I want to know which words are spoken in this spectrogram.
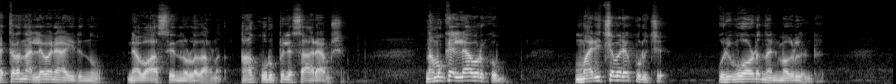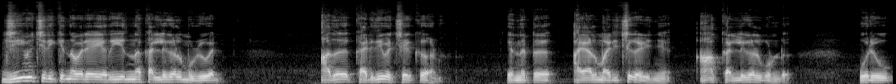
എത്ര നല്ലവനായിരുന്നു നവാസ് എന്നുള്ളതാണ് ആ കുറിപ്പിലെ സാരാംശം. നമുക്കെല്ലാവർക്കും മരിച്ചവരെക്കുറിച്ച് ഒരുപാട് നന്മകളുണ്ട്. ജീവിച്ചിരിക്കുന്നവരെ എറിയുന്ന കല്ലുകൾ മുഴുവൻ അത് കരുതി വച്ചേക്കുകയാണ് എന്നിട്ട് അയാൾ മരിച്ചു കഴിഞ്ഞ് ആ കല്ലുകൾ കൊണ്ട് ഒരു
